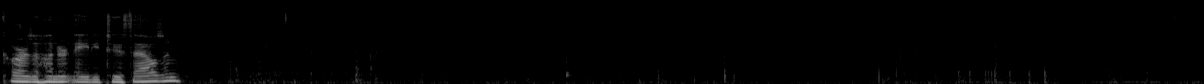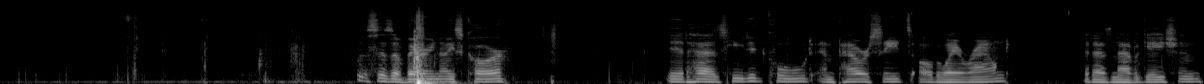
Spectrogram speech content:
Car is 182,000. This is a very nice car. It has heated, cooled, and power seats all the way around. It has navigation.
